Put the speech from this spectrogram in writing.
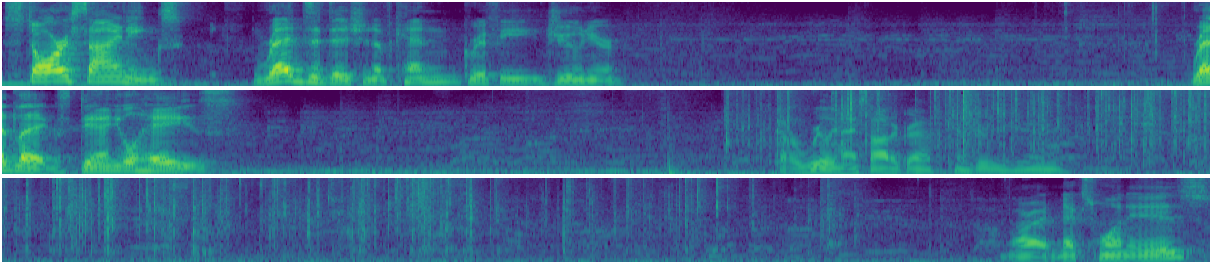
Star Signings, Reds edition of Ken Griffey Jr. Redlegs, Daniel Hayes. Got a really nice autograph, Ken Griffey Jr. All right, next one is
